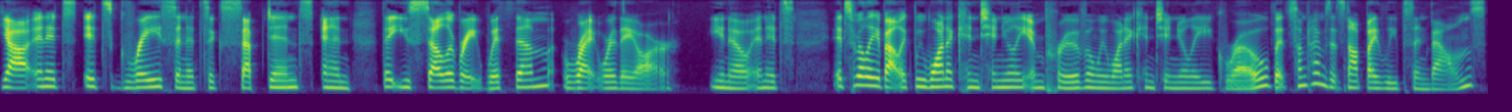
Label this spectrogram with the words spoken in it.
Yeah, and it's it's grace and it's acceptance and that you celebrate with them right where they are. You know, and it's it's really about like we want to continually improve and we want to continually grow, but sometimes it's not by leaps and bounds.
